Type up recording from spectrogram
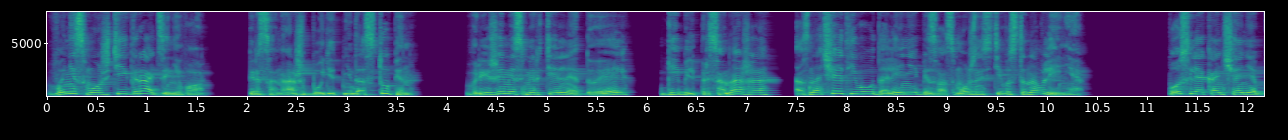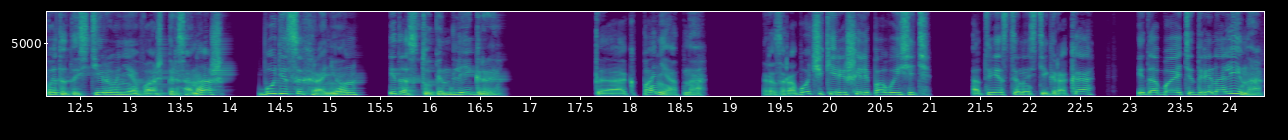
вы не сможете играть за него. Персонаж будет недоступен. В режиме «Смертельная дуэль» гибель персонажа означает его удаление без возможности восстановления. После окончания бета-тестирования ваш персонаж будет сохранен и доступен для игры. Так, понятно. Разработчики решили повысить ответственность игрока и добавить адреналина.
